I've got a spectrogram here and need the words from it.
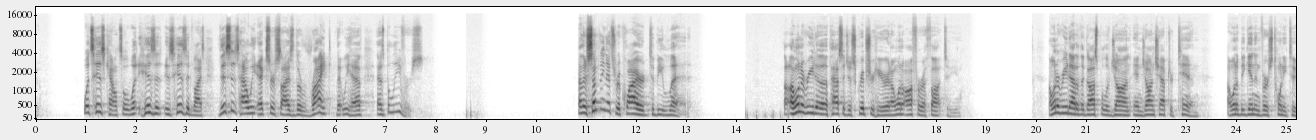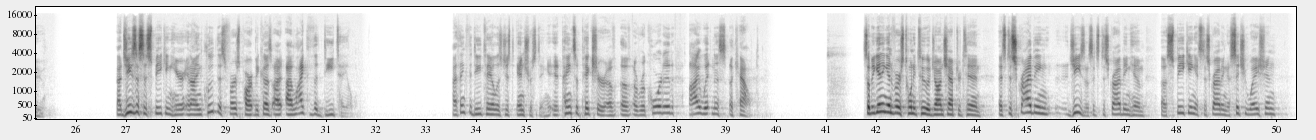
What's his counsel? What his, is his advice? This is how we exercise the right that we have as believers. Now, there's something that's required to be led. I want to read a passage of scripture here and I want to offer a thought to you. I want to read out of the Gospel of John in John chapter 10. I want to begin in verse 22. Now, Jesus is speaking here, and I include this first part because I, I like the detail. I think the detail is just interesting. It paints a picture of, of a recorded eyewitness account. So, beginning in verse 22 of John chapter 10, it's describing Jesus, it's describing him uh, speaking, it's describing a situation,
